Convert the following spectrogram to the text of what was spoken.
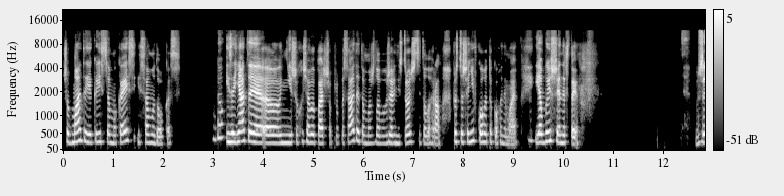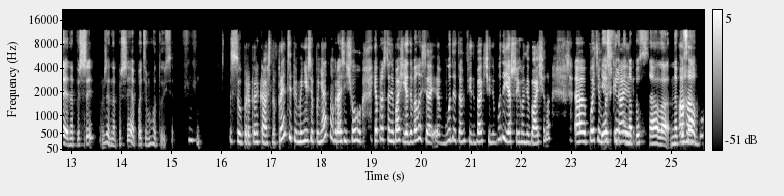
щоб мати якийсь самокейс і самодоказ. Да. І зайняти е, нішу, хоча б перше прописати, то можливо в жирній строчці Телеграм. Просто ще ні в кого такого немає. Я боюсь, що я не встигну. Вже напиши, вже напиши, а потім готуйся. Супер, прекрасно. В принципі, мені все понятно, в разі чого. Я просто не бачу, я дивилася, е, буде там фідбек чи не буде, я ще його не бачила. Е, потім Я поскидаю. написала, написала, Ага. бо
